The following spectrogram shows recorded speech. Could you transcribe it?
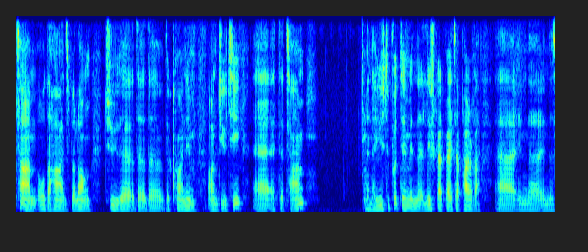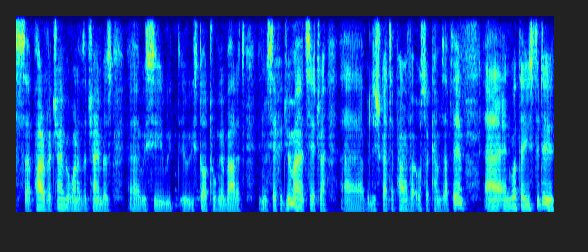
time, all the hides belong to the the the, the Kohanim on duty at the time and they used to put them in the Lishkat Beta Parva, uh, in the, in this uh, Parva chamber, one of the chambers. Uh, we see we, we start talking about it in Masechet Yoma, etc. Uh, Lishkat Parva also comes up there, uh, and what they used to do,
